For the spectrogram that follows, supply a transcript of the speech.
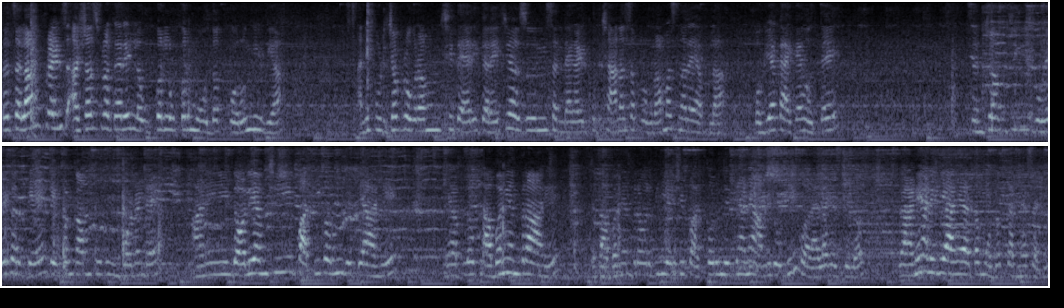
तर चला फ्रेंड्स अशाच प्रकारे लवकर लवकर मोदक करून घेऊया. आणि पुढच्या प्रोग्रामची तयारी करायची अजून. संध्याकाळी खूप छान असा प्रोग्राम असणार आहे आपला. बघूया काय काय होतंय. संचू आमची गोळे करते ते पण काम खूप इम्पॉर्टंट आहे. आणि डॉली आमची पाती करून देते आहे. हे आपलं दाबण यंत्र आहे. त्या दाबण यंत्रावरती ही अशी पात करून देते आणि आम्ही दोघी वळायला बसलेलो. गाणी आलेली आहे आता मोदक करण्यासाठी.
